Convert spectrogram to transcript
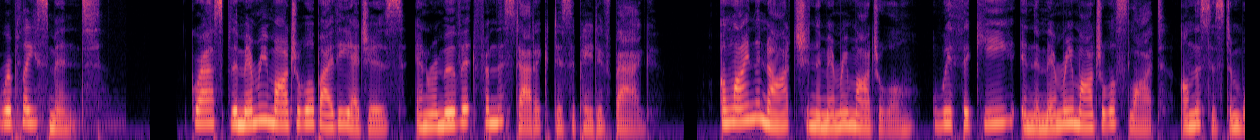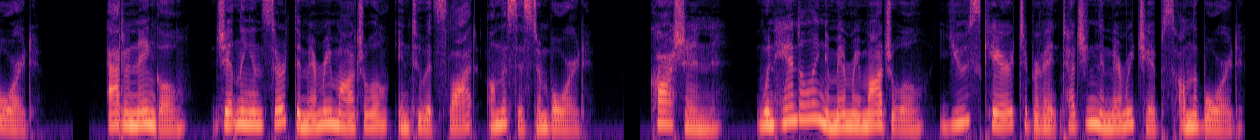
Replacement Grasp the memory module by the edges and remove it from the static dissipative bag. Align the notch in the memory module with the key in the memory module slot on the system board. At an angle, gently insert the memory module into its slot on the system board. Caution! When handling a memory module, use care to prevent touching the memory chips on the board.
